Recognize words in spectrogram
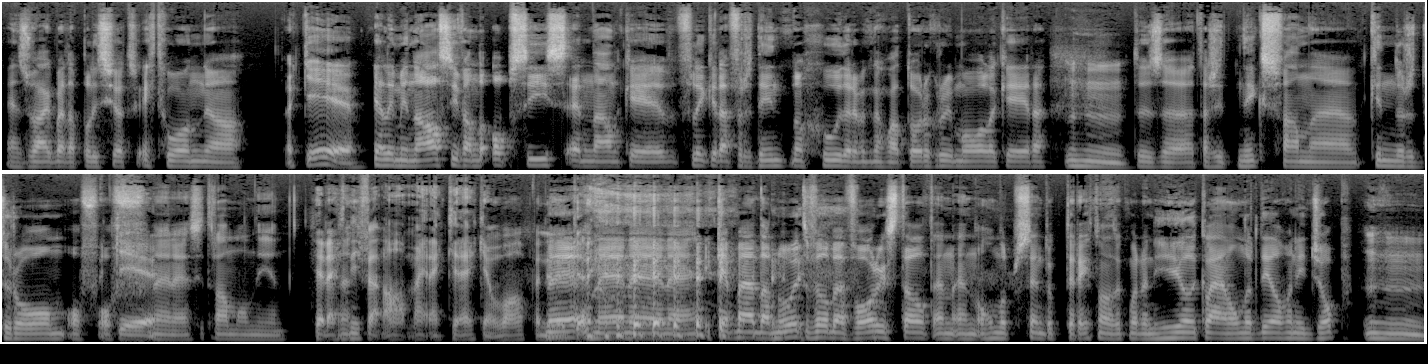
En ik bij de politie. Echt gewoon ja, Oké. eliminatie van de opties. En dan, oké, flikken, dat verdient nog goed. Daar heb ik nog wat doorgroeimogelijkheden. Mhm. Dus eh, daar zit niks van eh, kinderdroom of... of. Nee, nee, zit er allemaal niet in. Je dacht niet van, oh, maar dan krijg ik een wapen. Nee, Oké. nee, nee, nee. Ik heb mij daar nooit te veel bij voorgesteld. En, en 100% ook terecht, want dat is ook maar een heel klein onderdeel van die job. Mhm.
